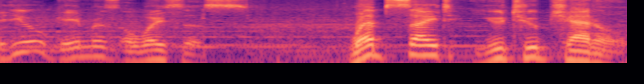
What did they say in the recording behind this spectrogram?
Video Gamers Oasis. Website, YouTube channel.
